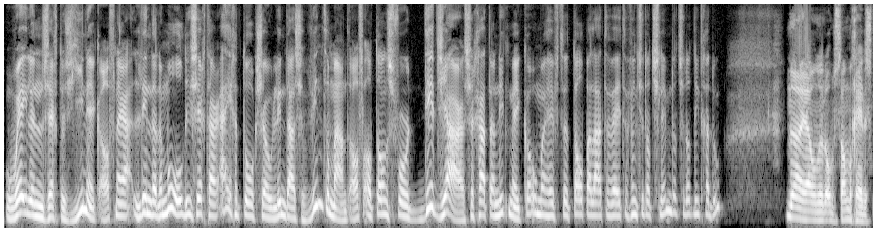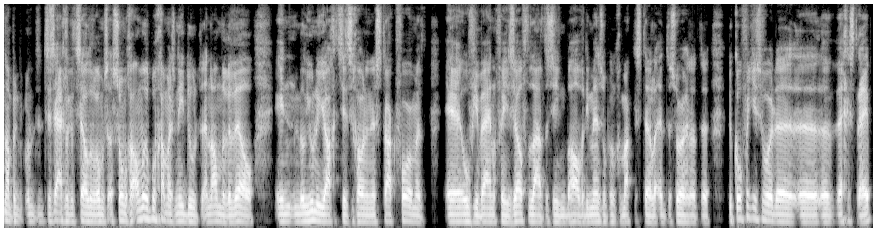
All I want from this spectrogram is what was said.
Waylon zegt dus Jinek af. Nou ja, Linda de Mol die zegt haar eigen talkshow Linda's Wintermaand af. Althans voor dit jaar. Ze gaat daar niet mee komen, heeft eh, Talpa laten weten. Vind je dat slim dat ze dat niet gaat doen? Nou ja, onder de omstandigheden snap ik. want Het is eigenlijk hetzelfde waarom ze sommige andere programma's niet doet en andere wel. In Miljoenenjacht zit ze gewoon in een strak format. Eh, hoef je weinig van jezelf te laten zien. Behalve die mensen op hun gemak te stellen en te zorgen dat de, de koffertjes worden eh, eh, weggestreept.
